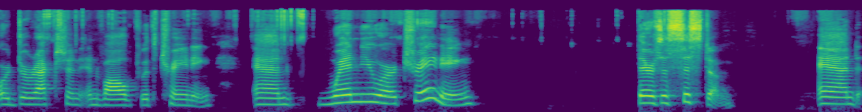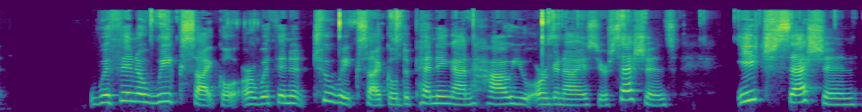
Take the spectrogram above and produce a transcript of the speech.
or direction involved with training. And when you are training, there's a system. And within a week cycle or within a two week cycle, depending on how you organize your sessions, each session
